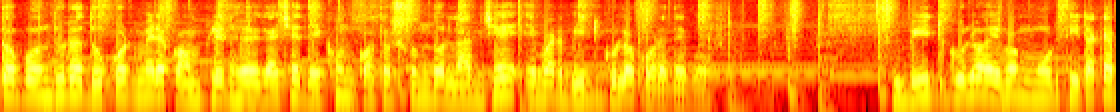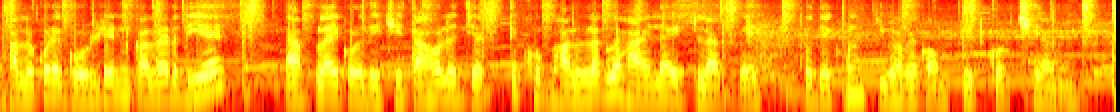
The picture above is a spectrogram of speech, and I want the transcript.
তো বন্ধুরা দুকোট মেরে কমপ্লিট হয়ে গেছে। দেখুন কত সুন্দর লাগছে। এবার বিটগুলো করে দেব। বিটগুলো এবং মূর্তিটাকে ভালো করে গোল্ডেন কালার দিয়ে অ্যাপ্লাই করে দিচ্ছি। তাহলে দেখতে খুব ভালো লাগবে হাইলাইট লাগবে। তো দেখুন কীভাবে কমপ্লিট করছি আমি।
